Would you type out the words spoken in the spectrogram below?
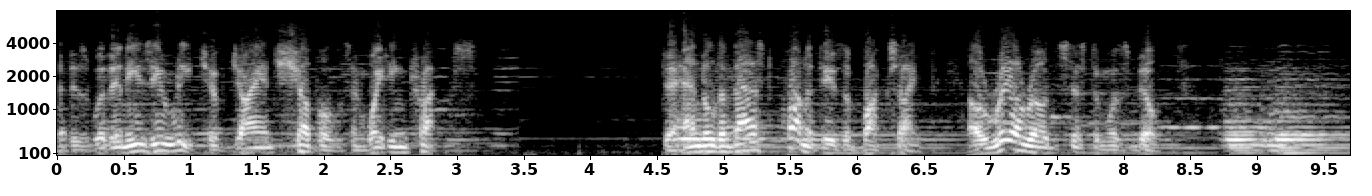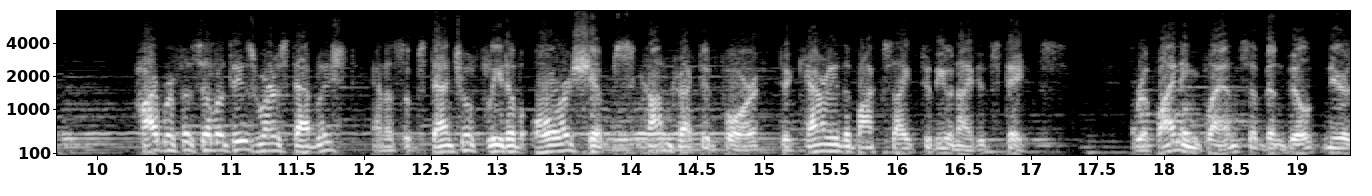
that is within easy reach of giant shovels and waiting trucks. To handle the vast quantities of bauxite, a railroad system was built. Harbor facilities were established and a substantial fleet of ore ships contracted for to carry the bauxite to the United States. Refining plants have been built near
